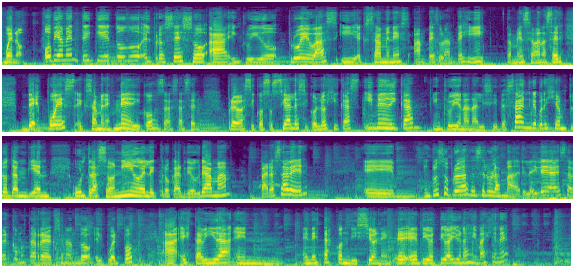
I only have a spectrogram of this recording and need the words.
Bueno, Obviamente que todo el proceso ha incluido pruebas y exámenes antes, durante y también se van a hacer después exámenes médicos, o sea, se hacen pruebas psicosociales, psicológicas y médicas, incluyen análisis de sangre, por ejemplo, también ultrasonido, electrocardiograma, para saber eh, incluso pruebas de células madre. La idea es saber cómo está reaccionando el cuerpo a esta vida en, estas condiciones. Es, es divertido, hay unas imágenes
